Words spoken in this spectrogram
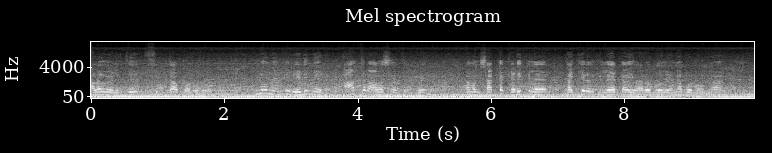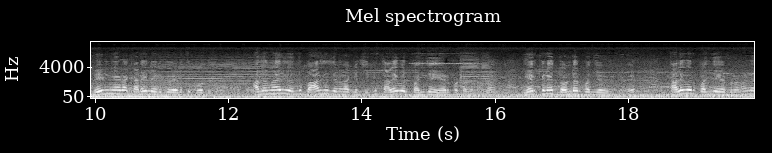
அளவு எடுத்து ஃபிட்டாக போடுறது ஒன்று இன்னொன்று வந்து ரெடிமேடு. ஆத்திர அவசரத்துக்கு நமக்கு சட்டை கிடைக்கல தைக்கிறதுக்கு லேட்டாகி வரும்போது என்ன பண்ணுவோம்னா ரெடிமேடாக கடையில் இருக்கிற எடுத்து போட்டுக்கிறோம் அந்த மாதிரி வந்து பாரதிய ஜனதா கட்சிக்கு தலைவர் பஞ்சம் ஏற்பட்டதுனால ஏற்கனவே தொண்டர் பஞ்சம் இருக்குது. தலைவர் பஞ்சம் ஏற்பட்டதுனால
